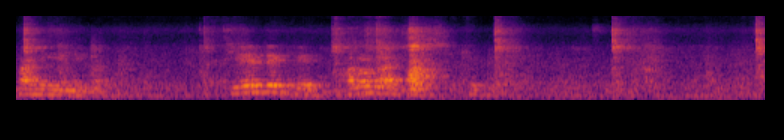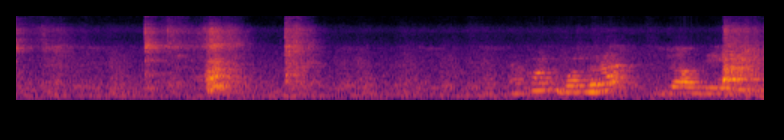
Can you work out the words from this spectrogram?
বানিয়ে নিলাম। খেয়ে দেখবে, ভালো লাগবে খেতে এখন বন্ধুরা জল দিয়ে দিই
